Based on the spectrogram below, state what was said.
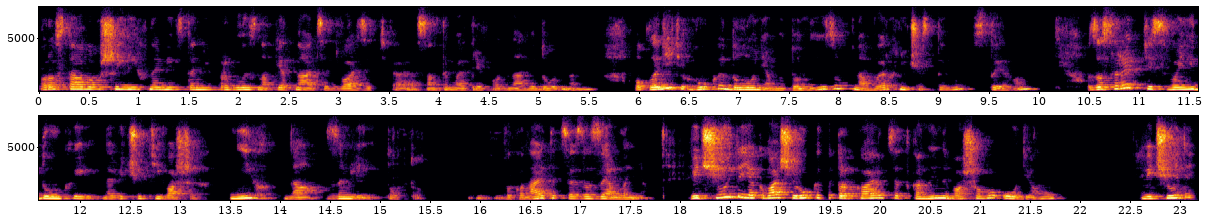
розставивши їх на відстані приблизно 15-20 см одна від одної. Покладіть руки долонями донизу на верхню частину стегон. Зосередьте свої думки на відчутті ваших ніг на землі, тобто виконайте це заземлення. Відчуйте, як ваші руки торкаються тканини вашого одягу. Відчуйте, як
